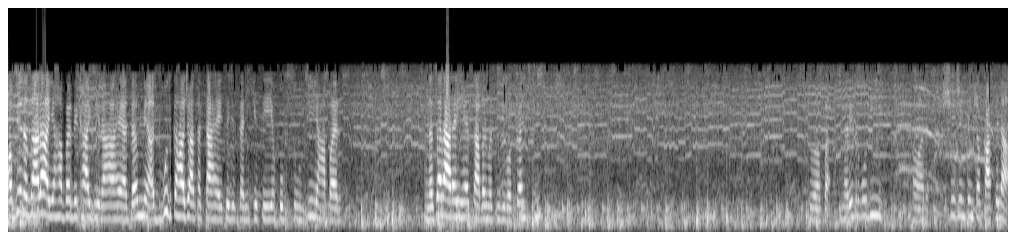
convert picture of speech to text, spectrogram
भव्य नज़ारा यहाँ पर दिखाई दे रहा है। अदम्य, अद्भुत कहा जा सकता है इसे, जिस तरीके से यह खूबसूरती यहाँ पर नज़र आ रही है साबरमती रिवर फ्रंट की। तो अब नरेंद्र मोदी और शी जिनपिंग का काफिला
